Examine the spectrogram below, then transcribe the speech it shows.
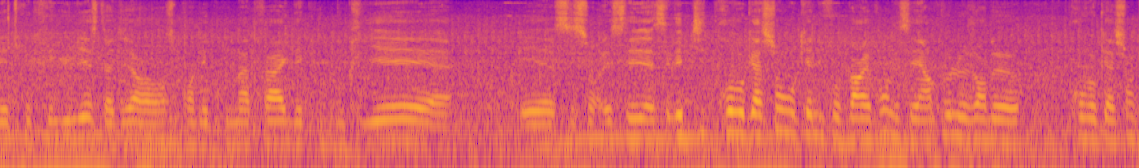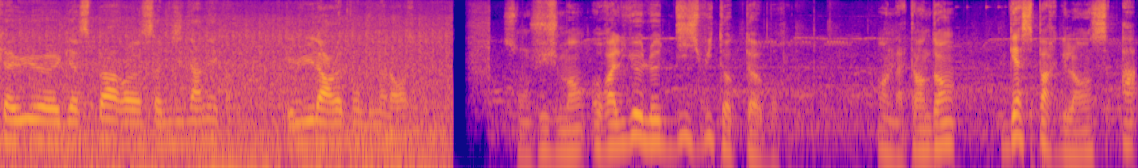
les trucs réguliers, c'est-à-dire on se prend des coups de matraque, des coups de bouclier. euh, et c'est sur- et c'est c'est des petites provocations auxquelles il faut pas répondre. Et c'est un peu le genre de provocation qu'a eu euh, Gaspard euh, samedi dernier. quoi. Et lui, il a répondu malheureusement. Son jugement aura lieu le 18 octobre. En attendant, Gaspard Glance a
